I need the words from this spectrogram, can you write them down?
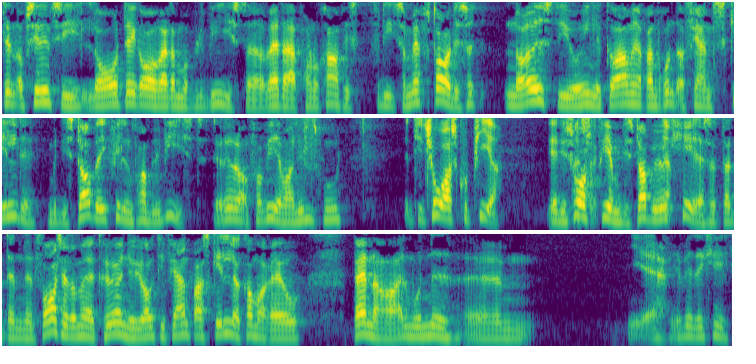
den obscenity law dækker over, hvad der må blive vist, og hvad der er pornografisk. Fordi som jeg forstår det, så nøjes de jo egentlig gøre med at rende rundt og fjerne skilte, men de stoppede ikke filmen fra at blive vist. Det er det, der forvirrer mig en lille smule. De tog også kopier. Ja, de to altså, Altså- kopier, men de stopper jo Ja. ikke helt. Altså, den, den, den fortsætter med at køre i New York. De fjerner bare skilte og kommer og rev banner og alt muligt ned. Øhm, ja, jeg ved det ikke helt.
